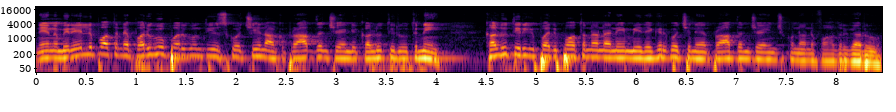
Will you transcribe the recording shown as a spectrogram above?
నేను మీరు వెళ్ళిపోతుంటే పరుగు పరుగుని తీసుకొచ్చి నాకు ప్రార్థన చేయండి కళ్ళు తిరుగుతున్నాయి. కళ్ళు తిరిగి పడిపోతున్నానని మీ దగ్గరికి వచ్చి నేను ప్రార్థన చేయించుకున్నాను ఫాదర్ గారు.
